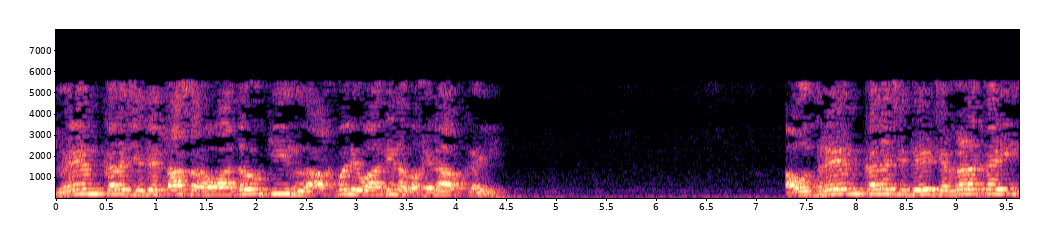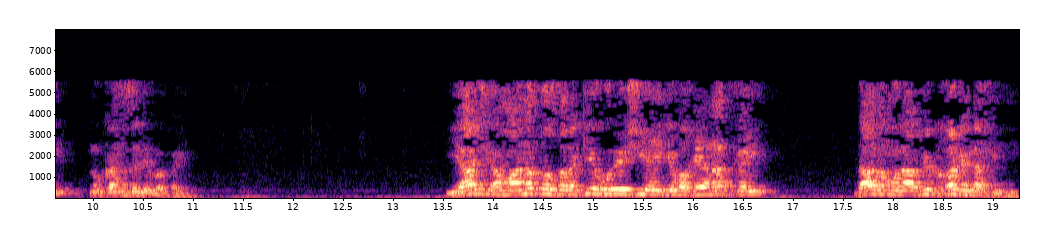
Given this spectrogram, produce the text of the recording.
دویم کله چې د تاسو روادو کی نو د خپل وادي نه بخلاف کوي او دریم کله چې د جګړه کوي نو کنځلې وکړي یا چې امانت او سره کې خو دې شي هغه کې وخیانت کوي دا د منافق غټ نه دي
